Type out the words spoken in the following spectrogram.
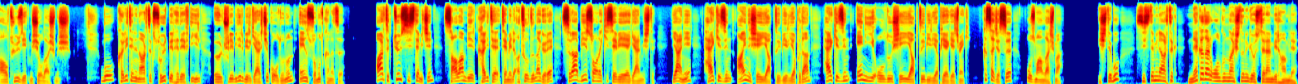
670'e ulaşmış. Bu kalitenin artık soyut bir hedef değil, ölçülebilir bir gerçek olduğunun en somut kanıtı. Artık tüm sistem için sağlam bir kalite temeli atıldığına göre sıra bir sonraki seviyeye gelmişti. Yani herkesin aynı şeyi yaptığı bir yapıdan herkesin en iyi olduğu şeyi yaptığı bir yapıya geçmek. Kısacası uzmanlaşma. İşte bu, sistemin artık ne kadar olgunlaştığını gösteren bir hamle.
